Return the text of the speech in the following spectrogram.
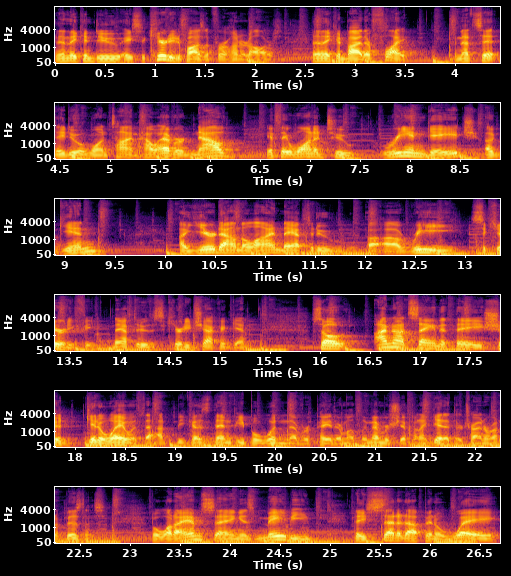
and then they can do a security deposit for $100. Then they can buy their flight and that's it. They do it one time. However, now if they wanted to re-engage again a year down the line, they have to do a, a re security fee. They have to do the security check again. So I'm not saying that they should get away with that because then people wouldn't ever pay their monthly membership. And I get it, they're trying to run a business. But what I am saying is maybe they set it up in a way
